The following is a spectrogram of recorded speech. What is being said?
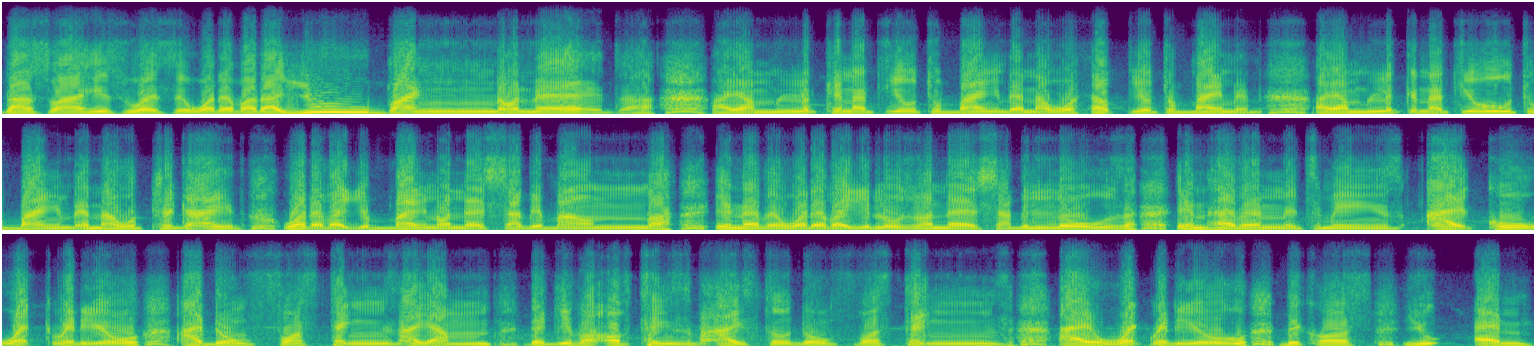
That's why His word say, whatever that you bind on earth, I am looking at you to bind, and I will help you to bind it. I am looking at you to bind, and I will trigger it. Whatever you bind on earth shall be bound in heaven. Whatever you lose on earth shall be loose in heaven. It means I co work with you. I don't force things. I am the giver of things, but I still don't force things. I work with you because you and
